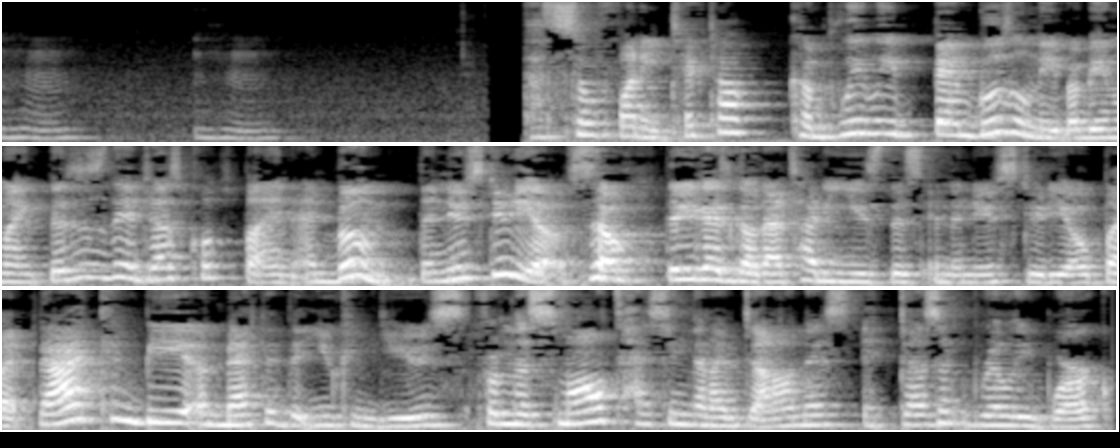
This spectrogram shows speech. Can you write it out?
mm-hmm. Mm-hmm. That's so funny. TikTok completely bamboozled me by being like, this is the adjust clips button and boom, the new studio. So there you guys go. That's how to use this in the new studio. But that can be a method that you can use. From the small testing that I've done on this, it doesn't really work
